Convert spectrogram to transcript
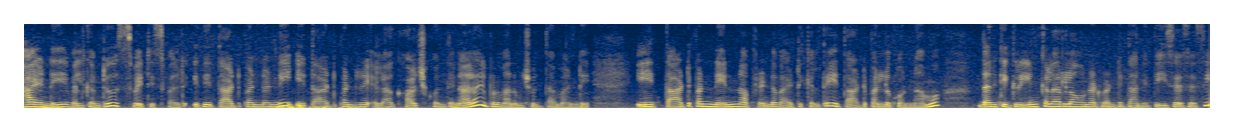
హాయ్ అండి వెల్కమ్ టు స్వీటీస్ వరల్డ్. ఇది తాటిపండు అండి. ఈ తాటిపండుని ఎలా కాల్చుకొని తినాలో ఇప్పుడు మనం చూద్దామండి. ఈ తాటిపండు నేను నా ఫ్రెండ్ బయటికి వెళ్తే ఈ తాటిపండ్లు కొన్నాము. దానికి గ్రీన్ కలర్లో ఉన్నటువంటి దాన్ని తీసేసేసి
